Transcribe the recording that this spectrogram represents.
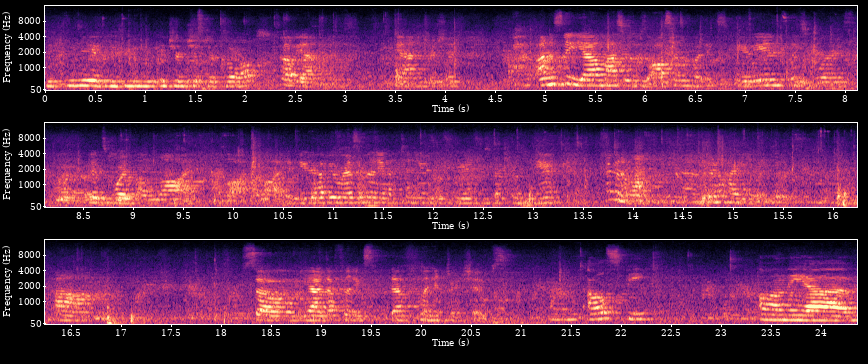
Did any of you do internships or co-ops? Oh yeah, yeah, internship. Honestly, yeah, master's is awesome, but experience is worth it's worth a lot, a lot, a lot. If you have your resume, you have ten years of experience in structural engineer, they're gonna want you. know, They're gonna hire you this. Um, so yeah, definitely, definitely internships. Um, I'll speak on the um,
